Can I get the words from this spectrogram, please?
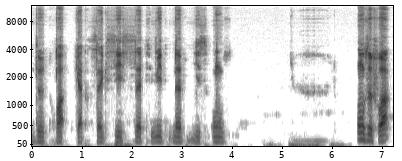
2, 3, 4, 5, 6, 7, 8, 9, 10, 11. 11 fois.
